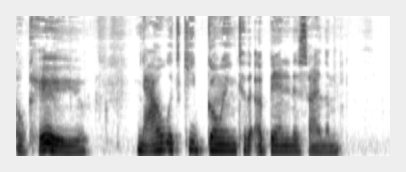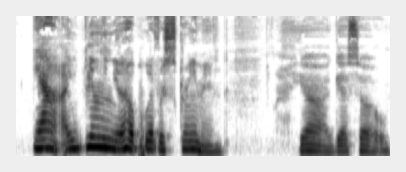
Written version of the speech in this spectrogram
Okay. Now let's keep going to the abandoned asylum. Yeah, I really need to help whoever's screaming. Yeah, I guess so.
